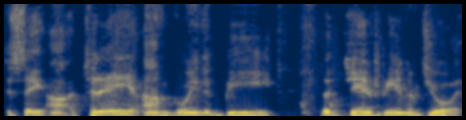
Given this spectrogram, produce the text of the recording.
to say, uh, today I'm going to be the champion of joy.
